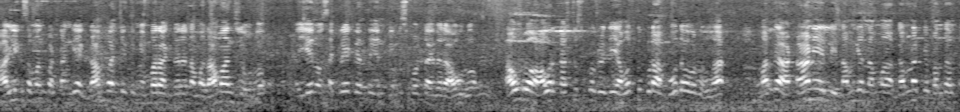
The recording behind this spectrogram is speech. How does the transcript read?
ಹಳ್ಳಿಗೆ ಸಂಬಂಧಪಟ್ಟಂಗೆ ಗ್ರಾಮ ಪಂಚಾಯತಿ ಮೆಂಬರ್ ಆಗಿದ್ದಾರೆ ನಮ್ಮ ರಾಮಾಂಜಿ ಅವರು. ಏನು ಸೆಕ್ರೆಟರಿ ಅಂತ ಏನು ಬಿಂಬಿಸ್ಕೊಳ್ತಾ ಇದ್ದಾರೆ ಅವರು. ಅವರು ಅವರ ಕಷ್ಟ ಸುಖಗಳಿಗೆ ಯಾವತ್ತೂ ಕೂಡ ಹೋದವರಲ್ಲ ಮತ್ತೆ ಆ ಠಾಣೆಯಲ್ಲಿ ನಮಗೆ ನಮ್ಮ ಗಮನಕ್ಕೆ ಬಂದಂಥ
